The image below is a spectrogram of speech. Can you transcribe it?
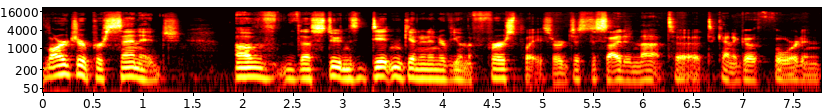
larger percentage of the students didn't get an interview in the first place or just decided not to, to kind of go forward and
